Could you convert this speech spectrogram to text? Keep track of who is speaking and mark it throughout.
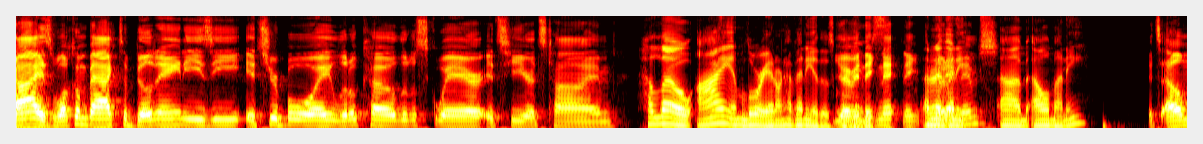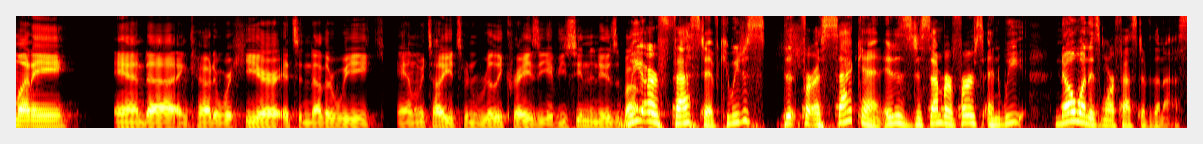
Speaker 1: Guys, welcome back to Building Ain't Easy. It's your boy, Little Co, Little Square. It's here. It's time.
Speaker 2: Hello, I am Lori. I don't have any of those.
Speaker 1: You
Speaker 2: cool
Speaker 1: have any
Speaker 2: names.
Speaker 1: nickna- nick-
Speaker 2: I don't
Speaker 1: no
Speaker 2: have any.
Speaker 1: nicknames?
Speaker 2: Um, L Money.
Speaker 1: It's L Money and uh, and Code, and we're here. It's another week, and let me tell you, it's been really crazy. Have you seen the news about?
Speaker 2: We are festive. Can we just th- for a second? It is December first, and we no one is more festive than us.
